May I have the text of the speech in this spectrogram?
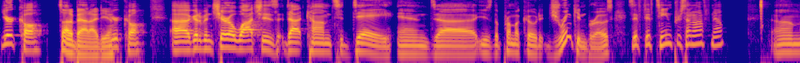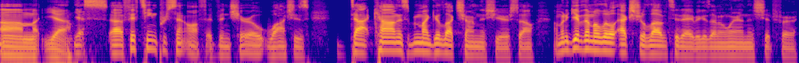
your call. It's not a bad idea. Your call. Uh, go to VinceroWatches.com today and uh, use the promo code Drinking Bros. Is it 15% off now? Um, um, yeah. Yes, uh, 15% off at VinceroWatches.com. This has been my good luck charm this year. So I'm going to give them a little extra love today because I've been wearing this shit for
